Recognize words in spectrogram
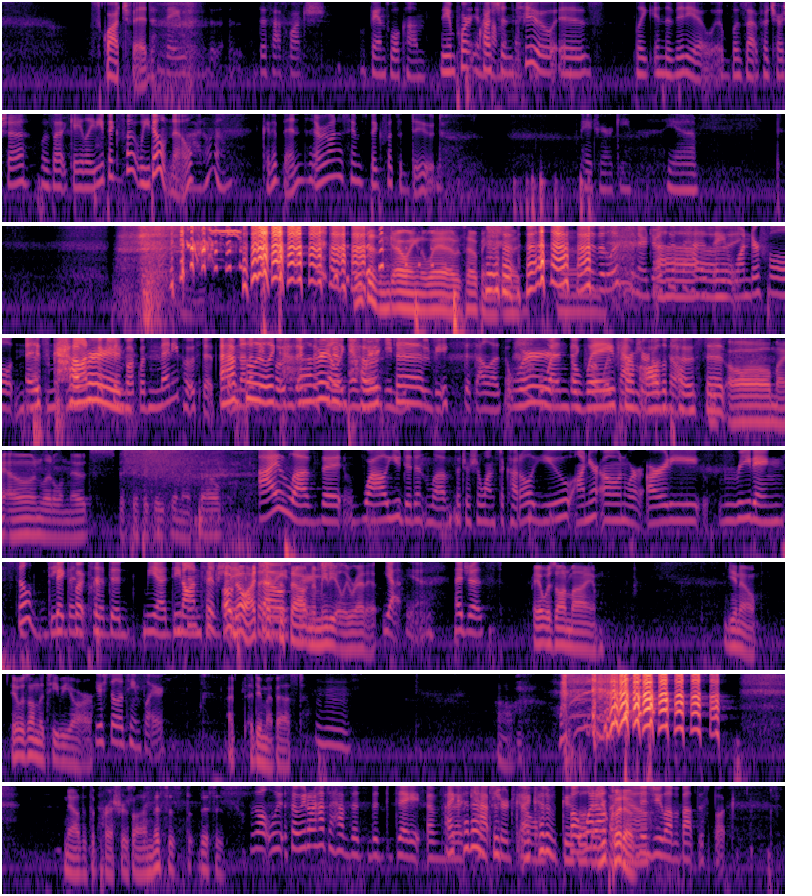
Squatch vid. They, the, the Sasquatch fans will come. The important In the question too is like in the video, was that Patricia? Was that gay lady Bigfoot? We don't know. I don't know. Could have been. Everyone assumes Bigfoot's a dude. Patriarchy. Yeah. this isn't going the way I was hoping it would. to Uh, the listener, Joseph has Uh, a wonderful it's n- covered- nonfiction book with many post-its. but Absolutely none of these post-its covered are in telling him where he needs to be to tell us. We're When Bigfoot away was from captured all on the film. post-its. it's all my own little notes specifically to myself. I love that while you didn't love Patricia Wants to Cuddle, you on your own were already reading Still deep Bigfoot into cryptid. yeah deep nonfiction. into Oh no, I So- checked this out and immediately read it. Yeah, Yeah. I just It was on my, you know, it was on the TBR. you're still a team player. I, I do my best. Mm-hmm. Oh. now that the pressure's on, this is this is. Well, we, so we don't have to have the, the date of the I could have captured just film. I could have googled But what it. You else could've. did you love about this book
